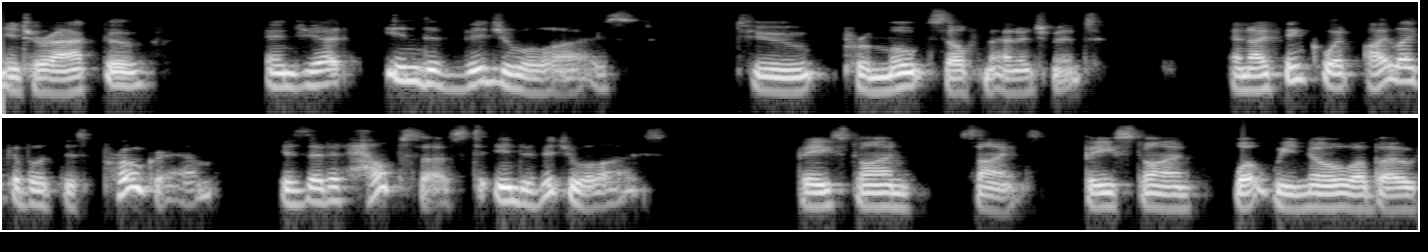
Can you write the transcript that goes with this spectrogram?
interactive, and yet individualized to promote self management. And I think what I like about this program is that it helps us to individualize based on science, based on what we know about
